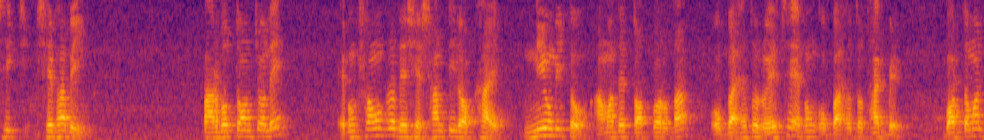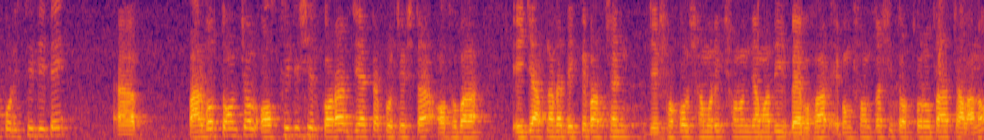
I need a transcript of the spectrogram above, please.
ঠিক সেভাবেই পার্বত্য অঞ্চলে এবং সমগ্র দেশে শান্তি রক্ষায় নিয়মিত আমাদের তৎপরতা অব্যাহত রয়েছে এবং অব্যাহত থাকবে। বর্তমান পরিস্থিতিতে পার্বত্য অঞ্চল অস্থিতিশীল করার যে একটা প্রচেষ্টা অথবা এই যে আপনারা দেখতে পাচ্ছেন যে সকল সামরিক সরঞ্জামাদির ব্যবহার এবং সন্ত্রাসী তৎপরতা চালানো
